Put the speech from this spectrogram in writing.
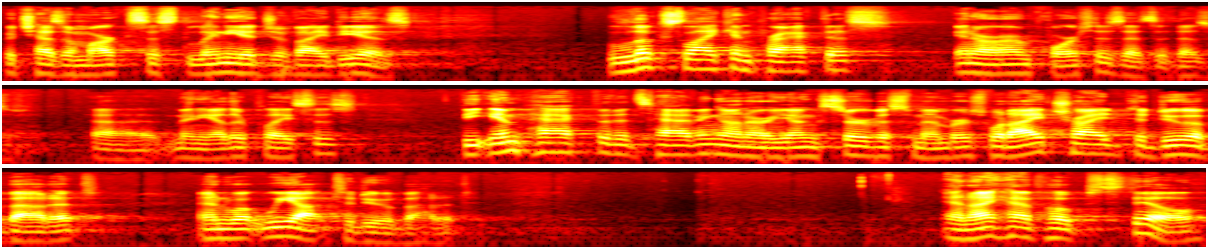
which has a Marxist lineage of ideas, looks like in practice in our armed forces, as it does uh, many other places, the impact that it's having on our young service members, what I tried to do about it, and what we ought to do about it. And I have hope still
